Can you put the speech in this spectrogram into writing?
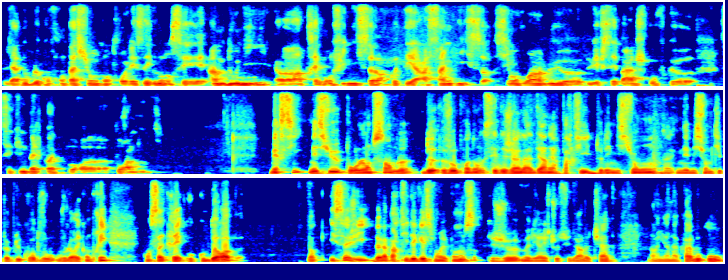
la double confrontation contre les Aiglons, c'est Amdouni, un très bon finisseur, côté à 5-10. Si on voit un but du FC Bâle, je trouve que c'est une belle cote pour, pour Amdouni. Merci, messieurs, pour l'ensemble de vos pronos. C'est déjà la dernière partie de l'émission, une émission un petit peu plus courte, vous, l'aurez compris, consacrée aux Coupes d'Europe. Donc, il s'agit de la partie des questions-réponses. Je me dirige tout de suite vers le chat. Alors, il n'y en a pas beaucoup.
